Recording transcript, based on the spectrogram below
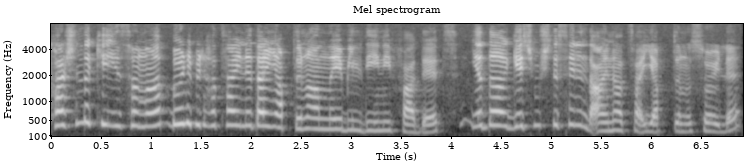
Karşındaki insana böyle bir hatayı neden yaptığını anlayabildiğini ifade et ya da geçmişte senin de aynı hatayı yaptığını söyle.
